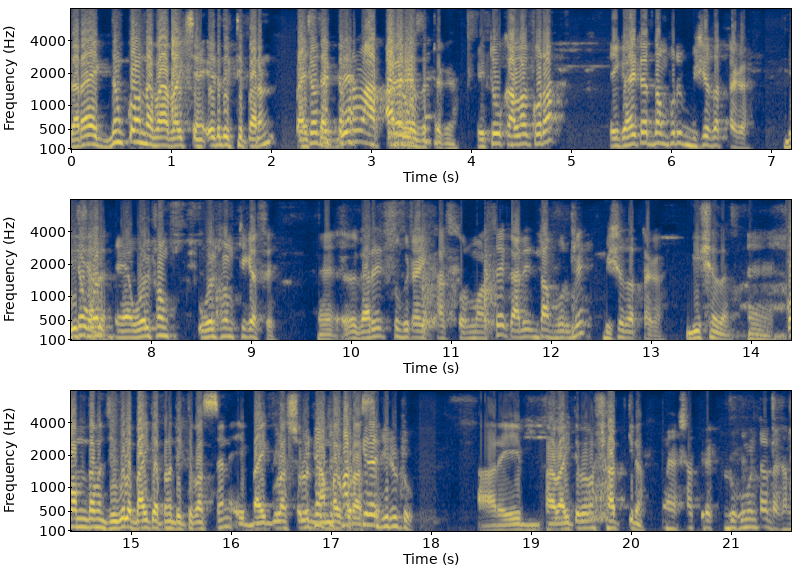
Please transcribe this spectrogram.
যারা একদম কম না বাইক চান এটা দেখতে পারেন। এটাও দেখতে হাজার টাকা। কালার করা এই গাড়িটার দাম পড়বে বিশ হাজার টাকা। ঠিক আছে। হ্যাঁ, গাড়ির টুকিটাই কাজ আছে গাড়ির দাম পড়বে বিশ হাজার টাকা। বিশ হাজার। হ্যাঁ। কম দামে যেগুলো বাইক আপনারা দেখতে পাচ্ছেন এই বাইকগুলো আসলে নাম্বার করা আছে। জিরো টু আর এই বাইকটা পাবেন সাতক্ষীরা। হ্যাঁ সাতটির একটা ডকুমেন্টটা দেখান।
